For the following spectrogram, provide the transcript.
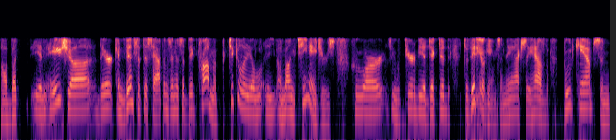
Uh, but in Asia, they're convinced that this happens, and it's a big problem, particularly among teenagers who are who appear to be addicted to video games, and they actually have boot camps and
